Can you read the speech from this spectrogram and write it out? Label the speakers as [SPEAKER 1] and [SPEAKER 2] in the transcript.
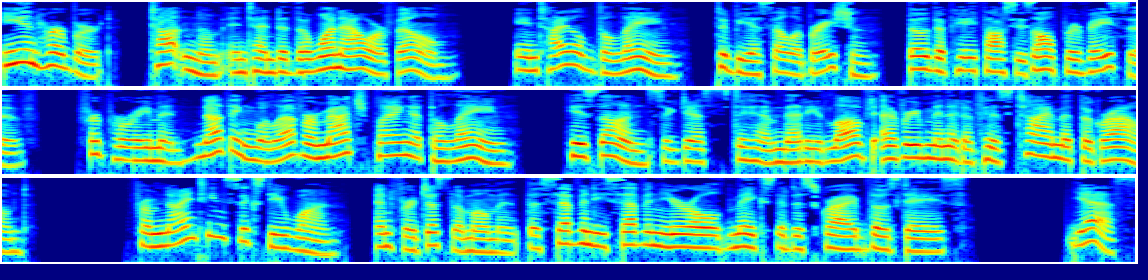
[SPEAKER 1] Ian Herbert, Tottenham intended the one-hour film, entitled The Lane, to be a celebration, though the pathos is all-pervasive. For Perryman, nothing will ever match playing at the lane. His son suggests to him that he loved every minute of his time at the ground. From 1961, and for just a moment the 77-year-old makes to describe those days. Yes,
